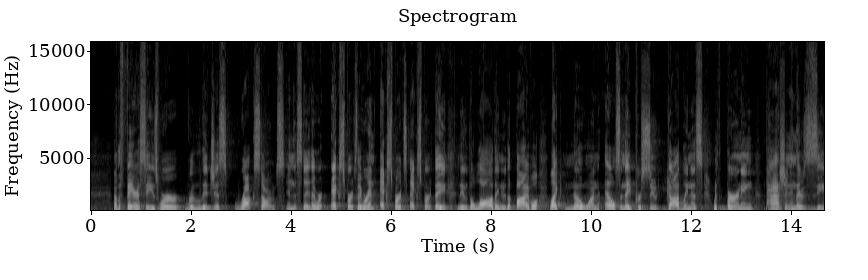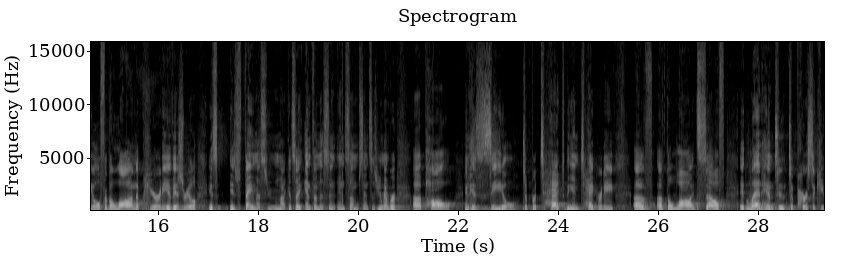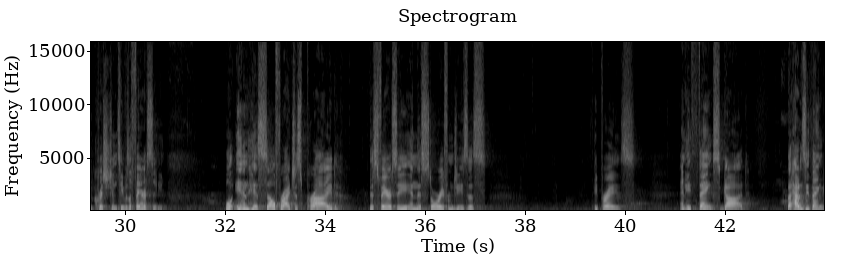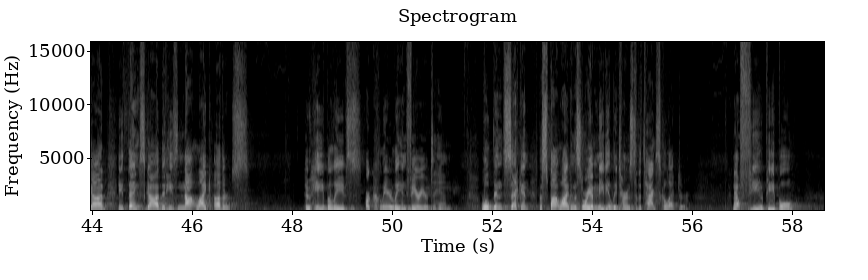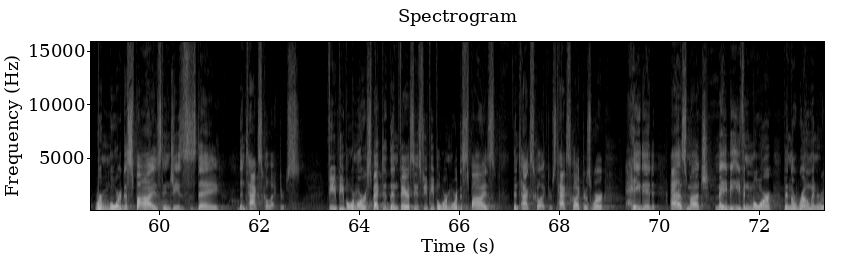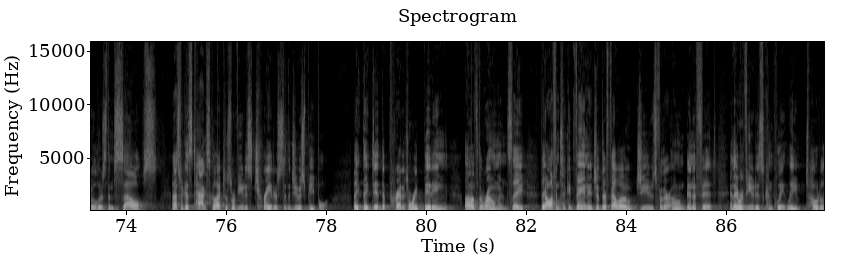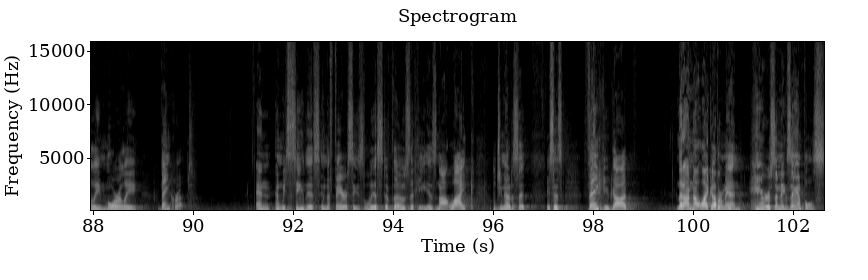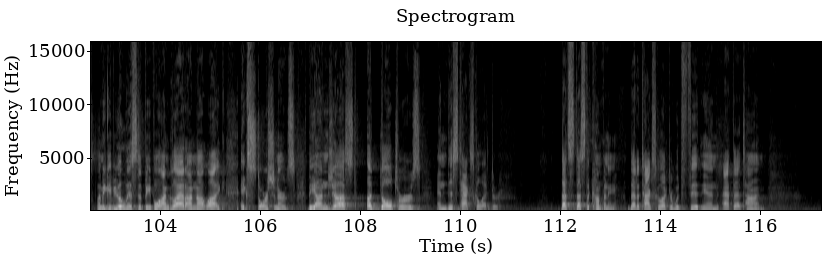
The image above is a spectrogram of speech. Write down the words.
Now, the Pharisees were religious rock stars in this day. They were experts. They were an expert's expert. They knew the law, they knew the Bible like no one else. And they pursued godliness with burning passion. And their zeal for the law and the purity of Israel is, is famous. You might could say infamous in, in some senses. You remember uh, Paul and his zeal to protect the integrity of, of the law itself it led him to, to persecute Christians. He was a Pharisee. Well, in his self righteous pride, this Pharisee in this story from Jesus, he prays and he thanks God. But how does he thank God? He thanks God that he's not like others who he believes are clearly inferior to him. Well, then, second, the spotlight in the story immediately turns to the tax collector. Now, few people were more despised in Jesus' day than tax collectors. Few people were more respected than Pharisees. Few people were more despised than tax collectors. Tax collectors were hated as much, maybe even more, than the Roman rulers themselves. And that's because tax collectors were viewed as traitors to the Jewish people. They, they did the predatory bidding of the Romans. They, they often took advantage of their fellow Jews for their own benefit, and they were viewed as completely, totally, morally bankrupt. And, and we see this in the Pharisees' list of those that he is not like. Did you notice it? He says, Thank you, God, that I'm not like other men. Here are some examples. Let me give you a list of people I'm glad I'm not like extortioners, the unjust, adulterers, and this tax collector. That's, that's the company that a tax collector would fit in at that time.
